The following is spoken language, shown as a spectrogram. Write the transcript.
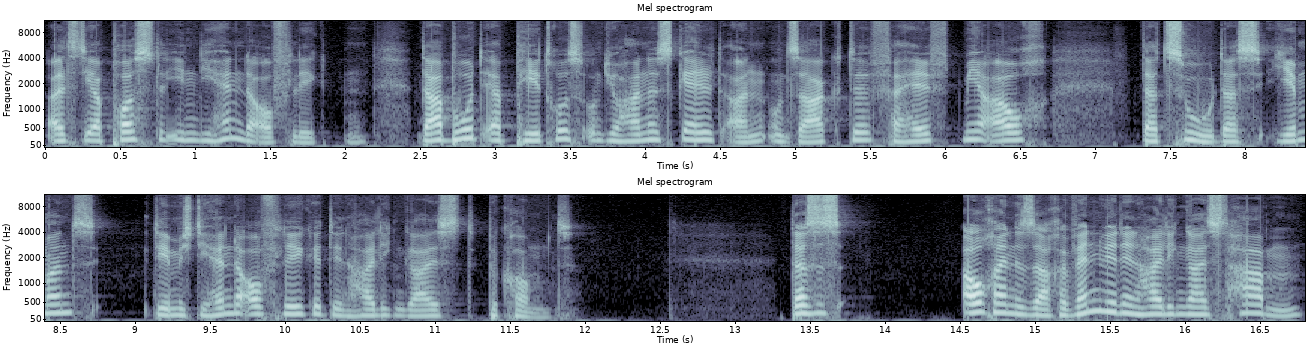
als die Apostel ihnen die Hände auflegten. Da bot er Petrus und Johannes Geld an und sagte, verhelft mir auch dazu, dass jemand, dem ich die Hände auflege, den Heiligen Geist bekommt. Das ist auch eine Sache. Wenn wir den Heiligen Geist haben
